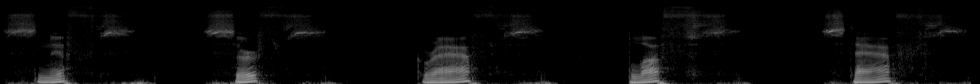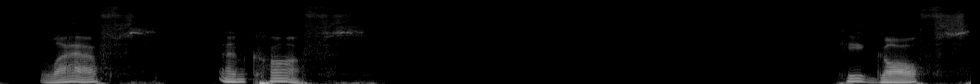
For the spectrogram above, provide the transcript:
sniffs, surfs, graphs, bluffs, staffs, laughs, and coughs. He golfs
